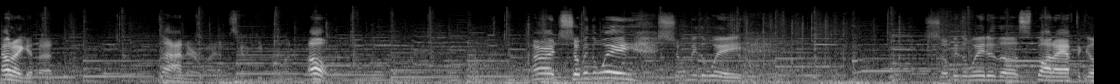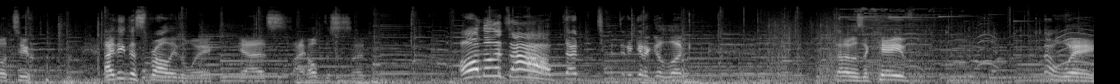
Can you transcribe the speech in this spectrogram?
How did I get that? Ah, never mind. I'm just gonna keep going. Oh! Alright, show me the way. Show me the way. Show me the way to the spot I have to go to. I think this is probably the way. Yes, I hope this is it. Oh, no, that's... Oh! That didn't get a good look. Thought it was a cave. No way.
